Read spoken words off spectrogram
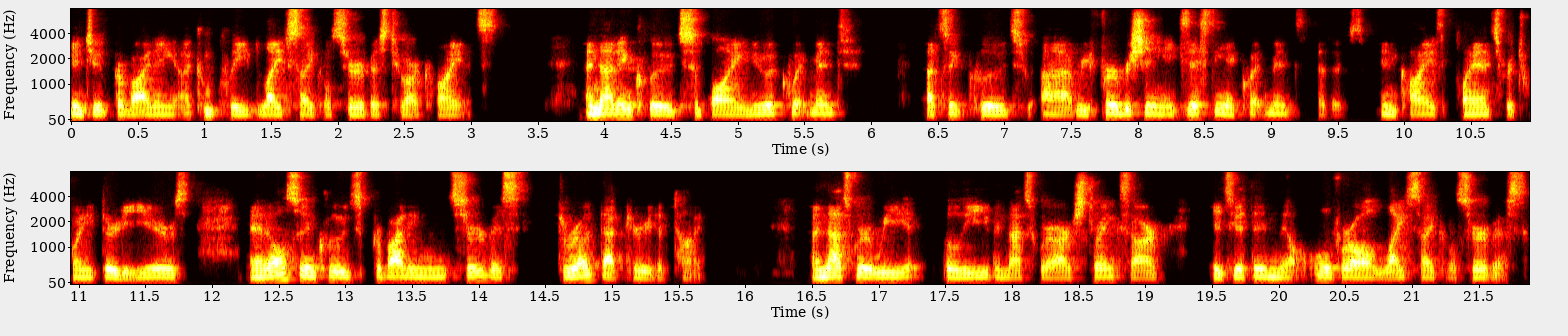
into providing a complete life cycle service to our clients. And that includes supplying new equipment, that includes uh, refurbishing existing equipment that is in clients' plants for 20, 30 years. And it also includes providing them service throughout that period of time. And that's where we believe, and that's where our strengths are, is within the overall life cycle service.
